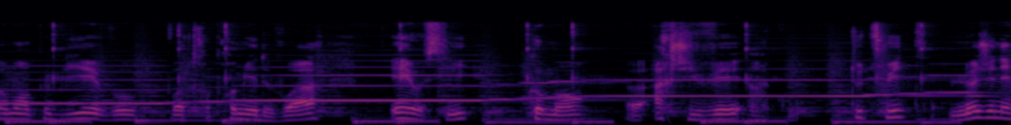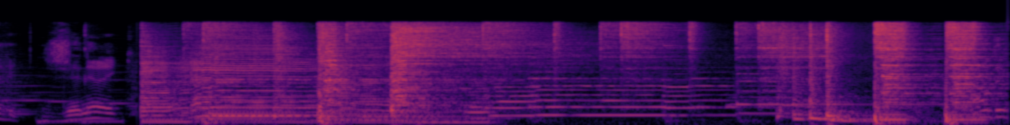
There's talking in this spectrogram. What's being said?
comment publier votre premier devoir et aussi comment euh, archiver un cours tout de suite le générique. Générique. Rendez-vous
